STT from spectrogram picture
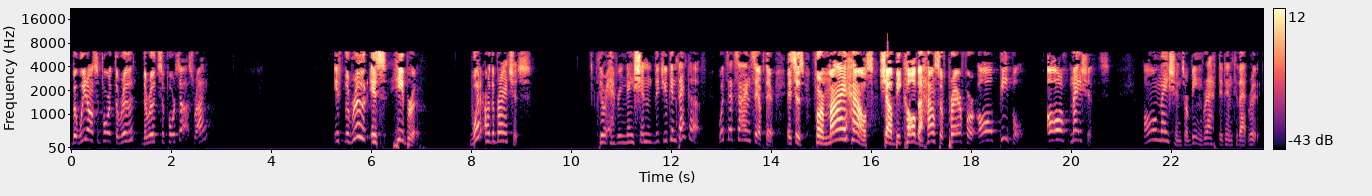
But we don't support the root. The root supports us, right? If the root is Hebrew, what are the branches? They're every nation that you can think of. What's that sign say up there? It says, For my house shall be called a house of prayer for all people, all nations. All nations are being grafted into that root.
